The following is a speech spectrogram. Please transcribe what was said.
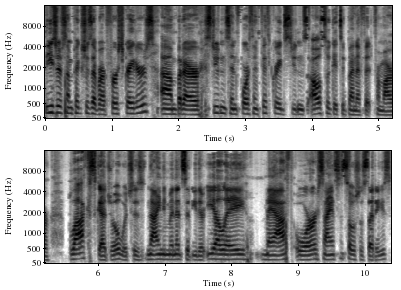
These are some pictures of our first graders, um, but our students in fourth and fifth grade students also get to benefit from our block schedule, which is 90 minutes of either ELA, math, or science and social studies.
